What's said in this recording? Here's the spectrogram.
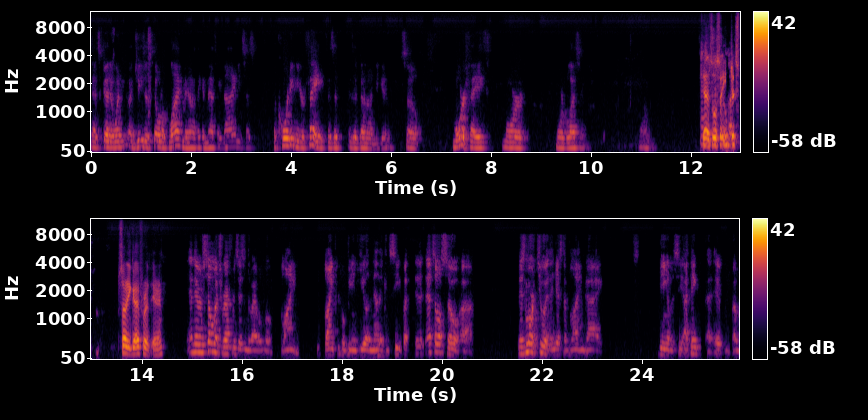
That's good. And when Jesus healed a blind man, I think in Matthew 9, he says, according to your faith is it is it done unto you. So more faith, more more blessing. Um, yeah, it's also just so much- interesting. Sorry, go for it, Aaron. And there are so much references in the Bible about blind, blind people being healed and now they can see. But that's also uh, there's more to it than just a blind guy being able to see. I think uh, it uh,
